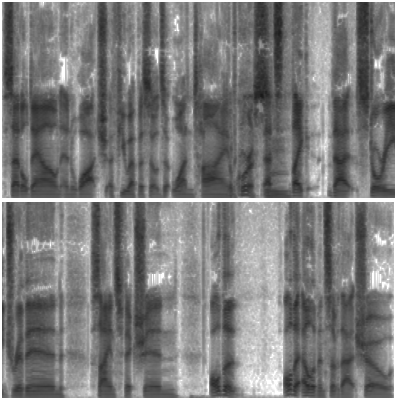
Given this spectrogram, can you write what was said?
settle down and watch a few episodes at one time. Of course. That's like that story driven science fiction, all the all the elements of that show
